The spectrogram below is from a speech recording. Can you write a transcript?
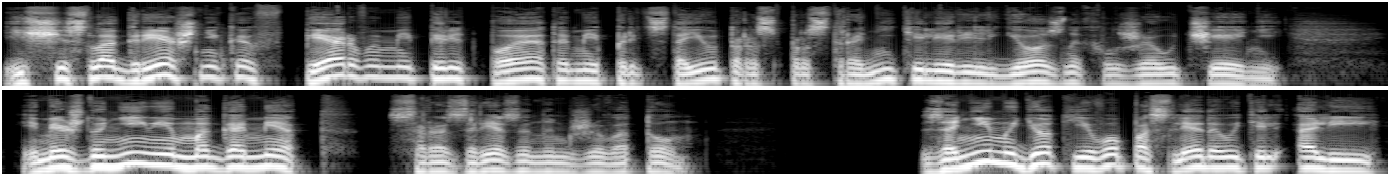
Из числа грешников первыми перед поэтами предстают распространители религиозных лжеучений — и между ними Магомед с разрезанным животом. За ним идет его последователь Али,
